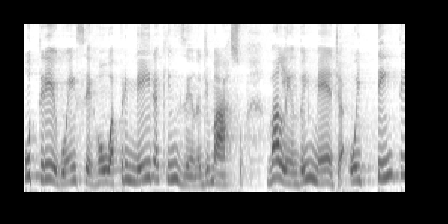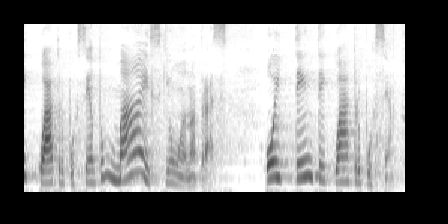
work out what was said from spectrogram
o trigo encerrou a primeira quinzena de março, valendo em média 84% mais que um ano atrás. 84%.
